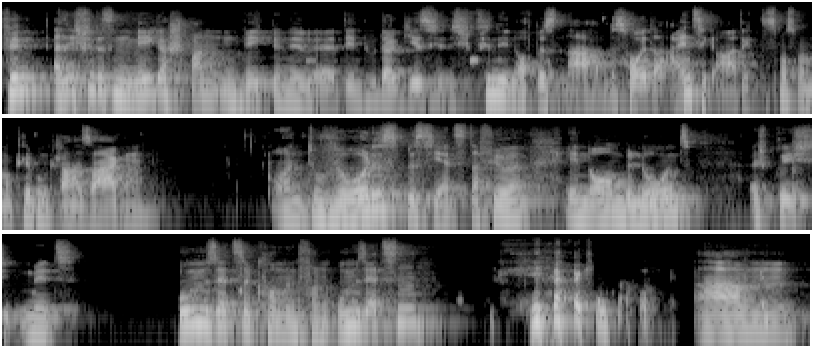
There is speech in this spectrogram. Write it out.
find, also ich finde es einen mega spannenden Weg, den, äh, den du da gehst. Ich finde ihn auch bis, nach, bis heute einzigartig. Das muss man mal klipp und klar sagen. Und du wurdest bis jetzt dafür enorm belohnt, sprich mit Umsätze kommen von Umsätzen. Ja, genau. Ähm,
